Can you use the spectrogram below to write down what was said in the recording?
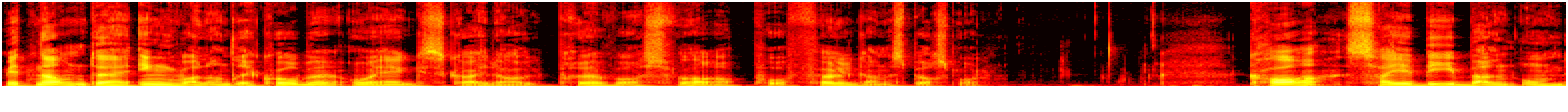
Mitt navn er Ingvald André Kårbø, og jeg skal i dag prøve å svare på følgende spørsmål. Hva sier Bibelen om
